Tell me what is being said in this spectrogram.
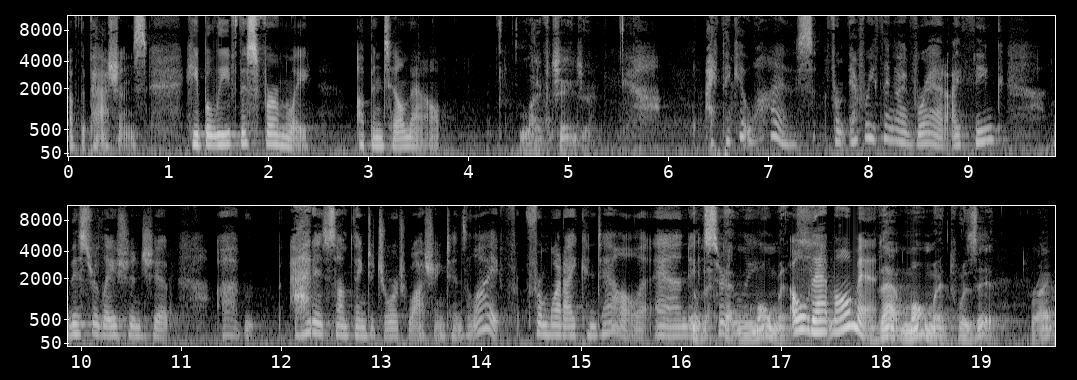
of the passions. He believed this firmly up until now. Life changer. I think it was. From everything I've read, I think this relationship um, added something to George Washington's life, from what I can tell. And it certainly. that moment. Oh, that moment. That moment was it, right?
